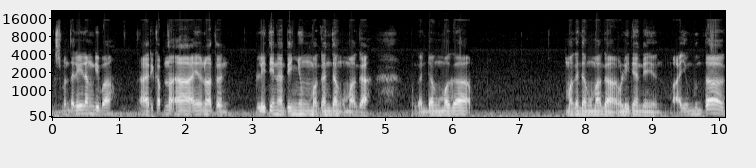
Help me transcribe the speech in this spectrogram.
Mas madali lang, di ba? Ah, recap na, ah, ayun natin. Ulitin natin yung magandang umaga. Magandang umaga. Magandang umaga. Ulitin natin yun. Maayong buntag.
